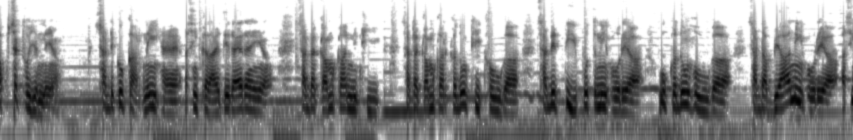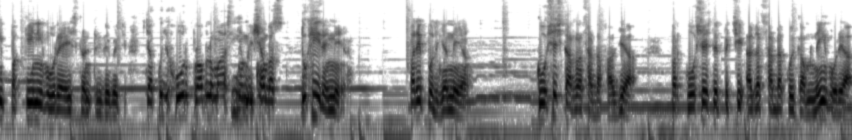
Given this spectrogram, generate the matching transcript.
ਅਪਸੈਟ ਹੋ ਜੰਨੇ ਆ। ਸਾਡੇ ਕੋਲ ਘਰ ਨਹੀਂ ਹੈ, ਅਸੀਂ ਕਿਰਾਏ ਤੇ ਰਹਿ ਰਹੇ ਆ। ਸਾਡਾ ਕੰਮਕਾਰ ਨਹੀਂ ਠੀਕ। ਸਾਡਾ ਕੰਮਕਾਰ ਕਦੋਂ ਠੀਕ ਹੋਊਗਾ? ਸਾਡੇ ਧੀ ਪੁੱਤ ਨਹੀਂ ਹੋ ਰਿਹਾ, ਉਹ ਕਦੋਂ ਹੋਊਗਾ? ਸਾਡਾ ਵਿਆਹ ਨਹੀਂ ਹੋ ਰਿਹਾ, ਅਸੀਂ ਪੱਕੇ ਨਹੀਂ ਹੋ ਰਹੇ ਇਸ ਕੰਟਰੀ ਦੇ ਵਿੱਚ। ਜਾਂ ਕੁਝ ਹੋਰ ਪ੍ਰੋਬਲਮ ਆ, ਅਸੀਂ ਹਮੇਸ਼ਾ ਬਸ ਦੁਖੀ ਰਹਿੰਦੇ ਆ, ਪਰ ਇਹ ਭੁੱਲ ਜਾਂਦੇ ਆ। ਕੋਸ਼ਿਸ਼ ਕਰਨਾ ਸਾਡਾ ਫਰਜ਼ ਆ, ਪਰ ਕੋਸ਼ਿਸ਼ ਦੇ ਪਿੱਛੇ ਅਗਰ ਸਾਡਾ ਕੋਈ ਕੰਮ ਨਹੀਂ ਹੋ ਰਿਹਾ,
